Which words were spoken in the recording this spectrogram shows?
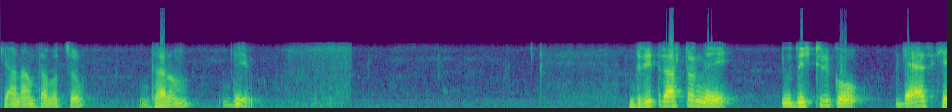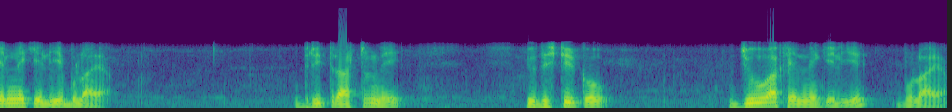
क्या नाम था बच्चों? धर्मदेव। धृतराष्ट्र ने युधिष्ठिर को डैश खेलने के लिए बुलाया। धृतराष्ट्र ने युधिष्ठिर को जुआ खेलने के लिए बुलाया।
